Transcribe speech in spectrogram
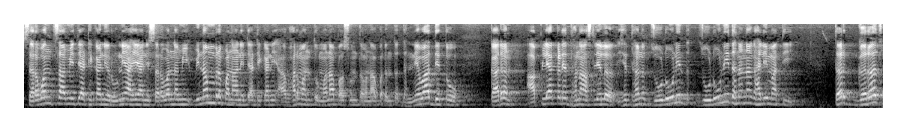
सर्वांचा मी त्या ठिकाणी ऋणी आहे आणि सर्वांना मी विनम्रपणाने त्या ठिकाणी आभार मानतो. मनापासून तर मनापर्यंत धन्यवाद देतो. कारण आपल्याकडे धन असलेलं हे धन जोडून जोडूनी धन न घाली माती. तर गरज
